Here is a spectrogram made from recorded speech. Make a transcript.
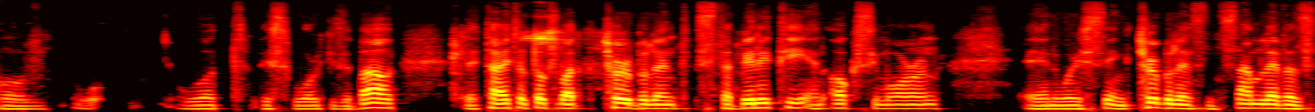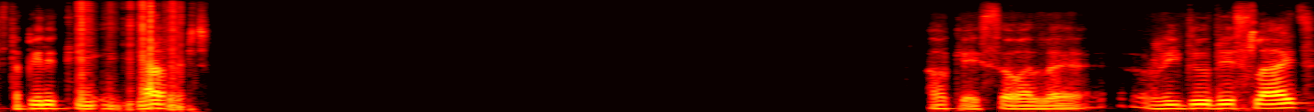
of what this work is about. The title talks about turbulent stability and oxymoron, and we're seeing turbulence in some levels, stability in the others. Okay, so I'll uh, redo these slides.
